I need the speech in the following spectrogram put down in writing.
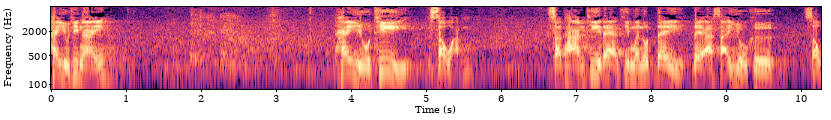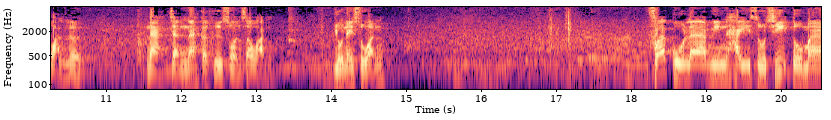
ให้อยู่ที่ไหน ให้อยู่ที่สวรรค์ สถานที่แรกที่มนุษย์ได้ได้อาศัยอยู่คือสวรรค์เลยนะจันนะก็คือสวนสวรรค์ อยู่ในสวนฟะกูลามินไฮซูชิตูมา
